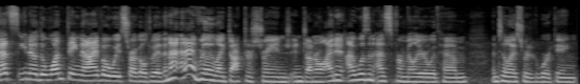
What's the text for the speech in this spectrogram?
that's you know the one thing that I've always struggled with, and I, and I really like Doctor Strange in general. I didn't, I wasn't as familiar with him until I started working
